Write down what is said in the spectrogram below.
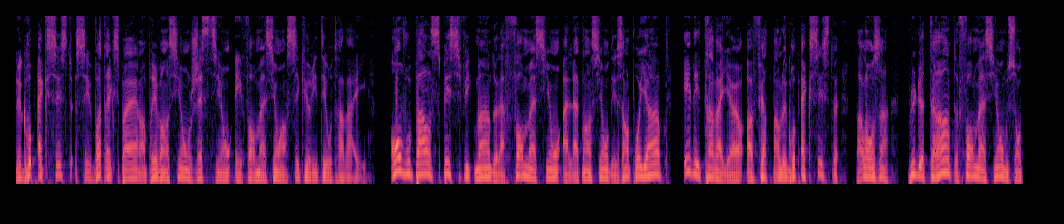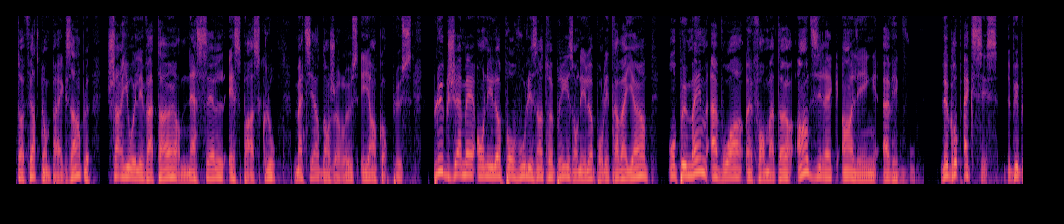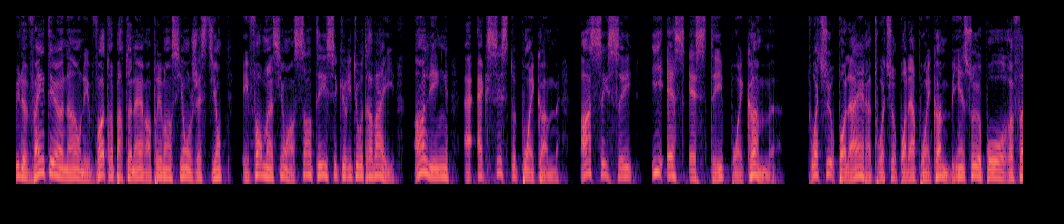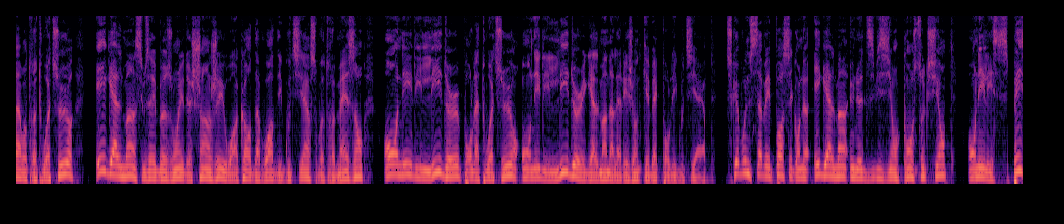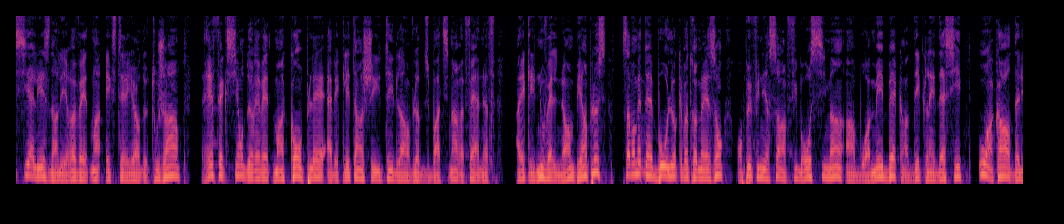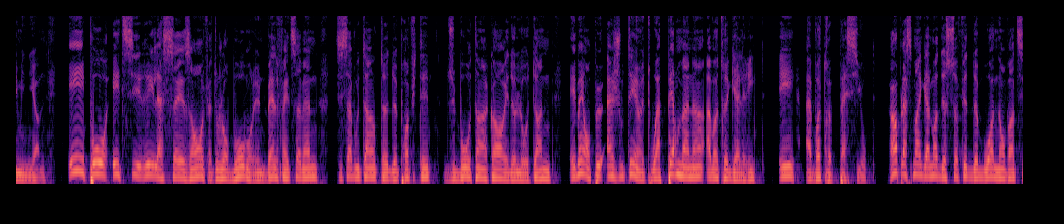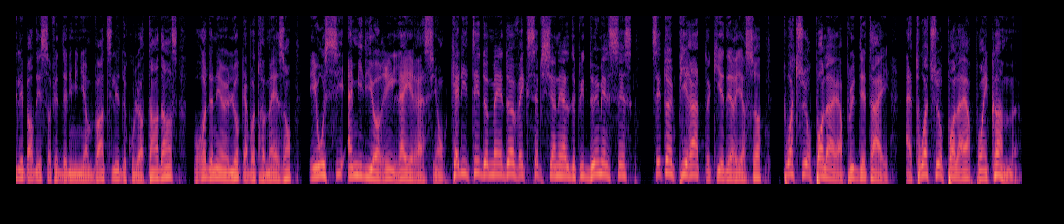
Le groupe Axiste, c'est votre expert en prévention, gestion et formation en sécurité au travail. On vous parle spécifiquement de la formation à l'attention des employeurs et des travailleurs offertes par le groupe Axiste. Parlons-en. Plus de 30 formations vous sont offertes, comme par exemple chariot élévateur, nacelle, espace clos, matières dangereuses et encore plus. Plus que jamais, on est là pour vous, les entreprises, on est là pour les travailleurs. On peut même avoir un formateur en direct en ligne avec vous. Le groupe Axis, depuis plus de 21 ans, on est votre partenaire en prévention, gestion et formation en santé et sécurité au travail. En ligne à axist.com. A-C-C-I-S-S-T.com. Toiture polaire à toiturepolaire.com, bien sûr, pour refaire votre toiture. Également, si vous avez besoin de changer ou encore d'avoir des gouttières sur votre maison, on est les leaders pour la toiture. On est les leaders également dans la région de Québec pour les gouttières. Ce que vous ne savez pas, c'est qu'on a également une division construction. On est les spécialistes dans les revêtements extérieurs de tout genre. Réfection de revêtements complet avec l'étanchéité de l'enveloppe du bâtiment refait à neuf avec les nouvelles normes. Puis en plus, ça va mettre un beau look à votre maison. On peut finir ça en fibrociment, en bois mébec, en déclin d'acier ou encore d'aluminium. Et pour étirer la saison, il fait toujours beau, on a une belle fin de semaine. Si ça vous tente de profiter du beau temps encore et de l'automne, eh bien, on peut ajouter un toit permanent à votre galerie et à votre patio. Remplacement également de soffites de bois non ventilés par des soffites d'aluminium ventilés de couleur tendance pour redonner un look à votre maison et aussi améliorer l'aération. Qualité de main-d'œuvre exceptionnelle depuis 2006. C'est un pirate qui est derrière ça. Toiture polaire, plus de détails à toiturepolaire.com.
